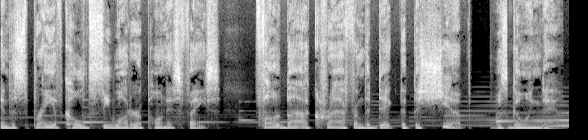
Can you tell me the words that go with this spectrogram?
and the spray of cold seawater upon his face, followed by a cry from the deck that the ship was going down.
